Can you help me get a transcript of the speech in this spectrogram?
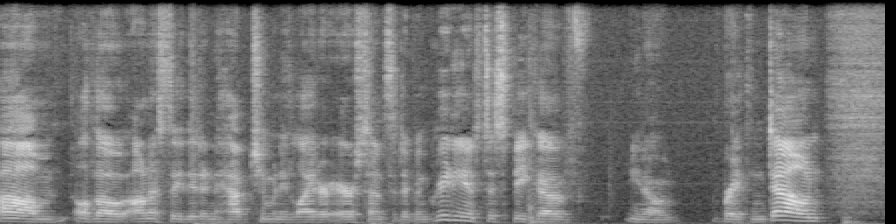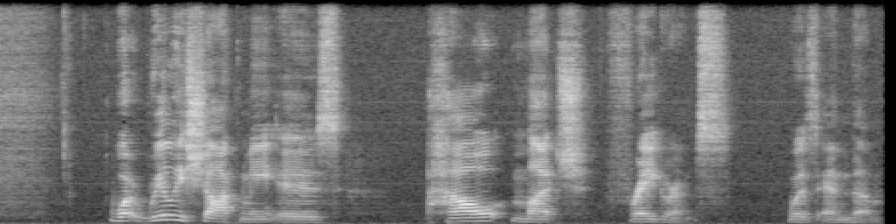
um, although honestly they didn't have too many lighter air sensitive ingredients to speak of, you know, breaking down. What really shocked me is how much fragrance was in them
